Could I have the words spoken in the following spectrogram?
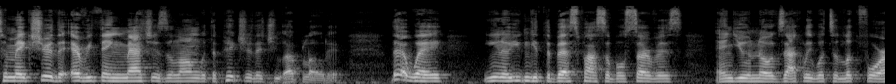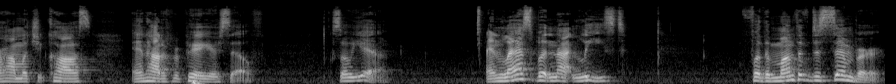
to make sure that everything matches along with the picture that you uploaded. That way, you know, you can get the best possible service and you'll know exactly what to look for, how much it costs, and how to prepare yourself. So, yeah. And last but not least, for the month of December,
